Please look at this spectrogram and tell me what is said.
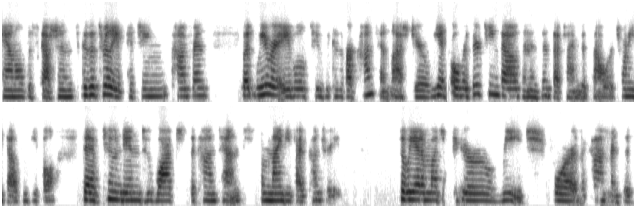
panel discussions because it's really a pitching conference. But we were able to, because of our content last year, we had over 13,000, and since that time, it's now over 20,000 people that have tuned in to watch the content from 95 countries. So we had a much bigger reach for the conferences.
